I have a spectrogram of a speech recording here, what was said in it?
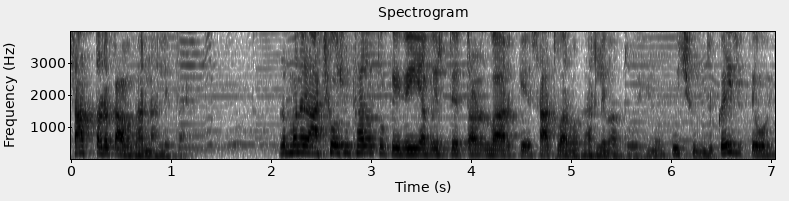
સાત તડકા વઘારના લેતા એટલે મને આછો ઓછું ખ્યાલ હતો કે ભાઈ આવી રીતે ત્રણ વાર કે સાત વાર વઘાર લેવાતો હોય. મેં પૂછ્યું બધું કઈ રીતે હોય?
